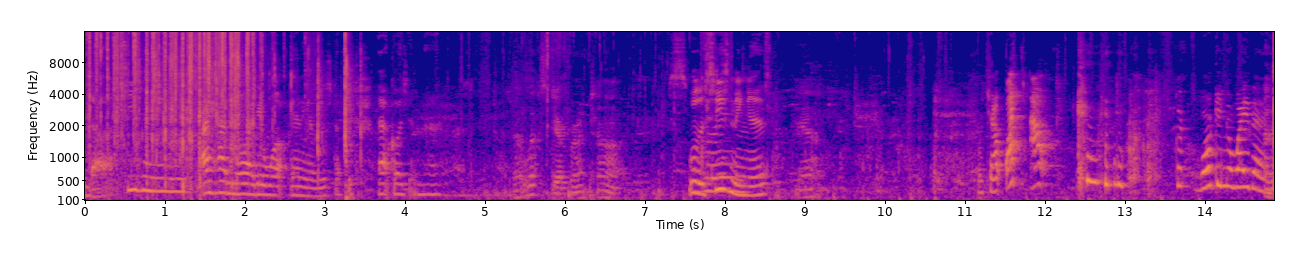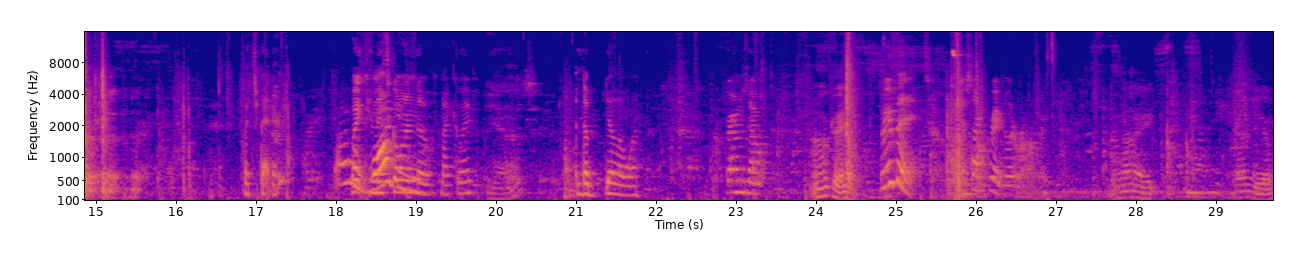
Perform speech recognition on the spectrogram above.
the seasonings. I had no idea what any of this stuff is. That goes in there. That looks different, huh? Well, the seasoning is. Yeah. Watch out! Watch out! Quit walking away then. What's better? Oh, Wait, was can this go in the microwave? yes. The yellow one. Grandma's out. Okay. Three minutes. Just like regular ramen. Good night. Love you.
